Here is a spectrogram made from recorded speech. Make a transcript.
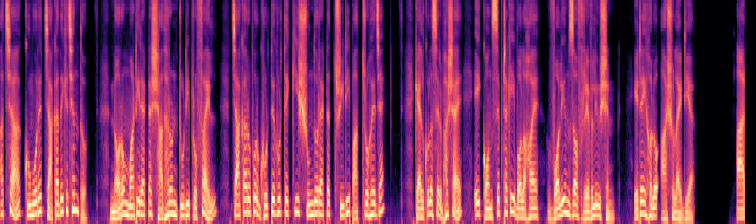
আচ্ছা কুমোরের চাকা দেখেছেন তো? নরম মাটির একটা সাধারণ টুডি প্রোফাইল চাকার ওপর ঘুরতে ঘুরতে কি সুন্দর একটা থ্রিডি পাত্র হয়ে যায়? ক্যালকুলাসের ভাষায় এই কনসেপ্টটাকেই বলা হয় ভলিউমস অফ রেভলিউশন। এটাই হলো আসল আইডিয়া। আর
